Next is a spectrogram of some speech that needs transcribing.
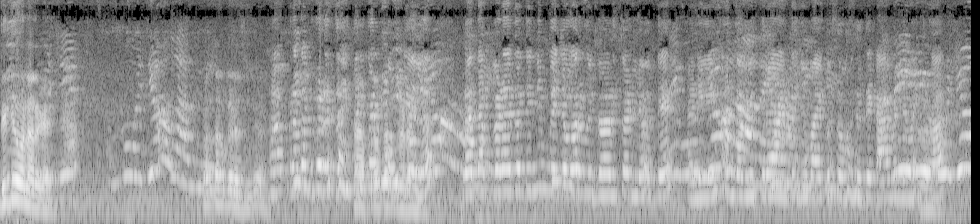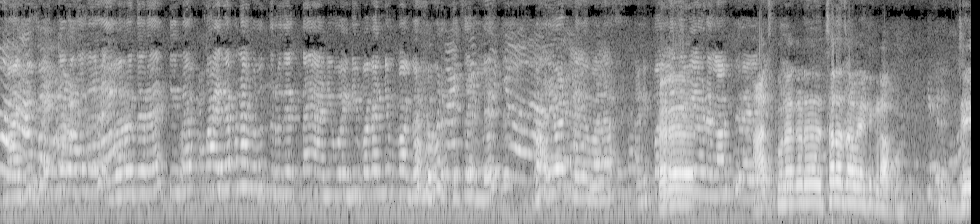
दिदी होणार काय? मुलगी होणार प्रतापगडच हा प्रतापगडाचं आहे. हा, प्रतापगड. प्रतापगडाचं ते निंबेच्या वर मी गड चढले होते. आणि एखादा मित्र आणि त्याची बायको सोबत होते काय म्हणले माहिती का? माझी बहीण गरोदर आहे गरोदर आहे. तिनं पायऱ्या पण आम्ही उतरू देत नाही. आणि वहिनी बघा निम्मा गडावरती चढले. भारी वाटलेलं मला. आणि पहिल्यांदा मी एवढं लांब फिरायला आज. कुणाकडं? चला जाऊया तिकडं आपण. जे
